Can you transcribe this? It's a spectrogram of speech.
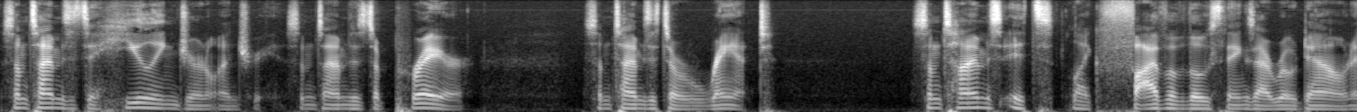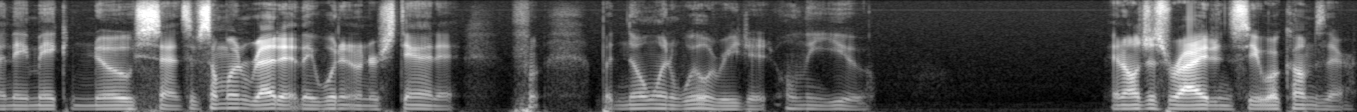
Sometimes it's a healing journal entry. Sometimes it's a prayer. Sometimes it's a rant. Sometimes it's like five of those things I wrote down and they make no sense. If someone read it, they wouldn't understand it. but no one will read it, only you. And I'll just write and see what comes there.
